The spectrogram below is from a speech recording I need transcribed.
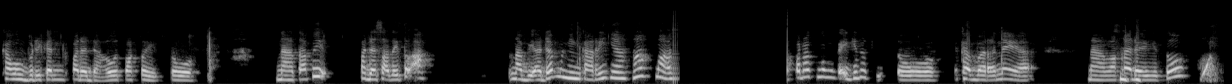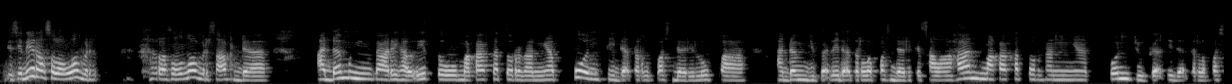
kamu berikan kepada Daud waktu itu. Nah, tapi pada saat itu Nabi Adam mengingkarinya. Hah, mas? Apa aku ngomong kayak gitu gitu gambarannya ya. Nah, maka dari itu di sini Rasulullah ber, Rasulullah bersabda, ada mengingkari hal itu, maka keturunannya pun tidak terlepas dari lupa. Adam juga tidak terlepas dari kesalahan, maka keturunannya pun juga tidak terlepas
